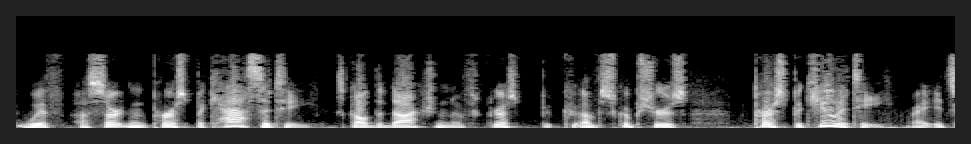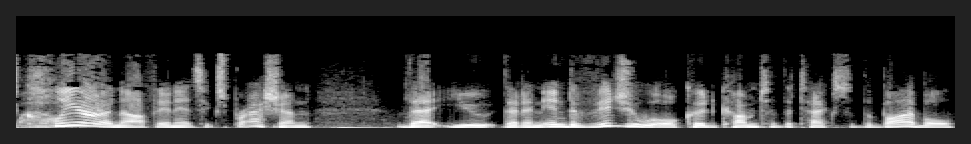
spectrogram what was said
with a certain perspicacity. It's called the doctrine of, of Scripture's perspicuity. Right? It's wow. clear enough in its expression that you that an individual could come to the text of the Bible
